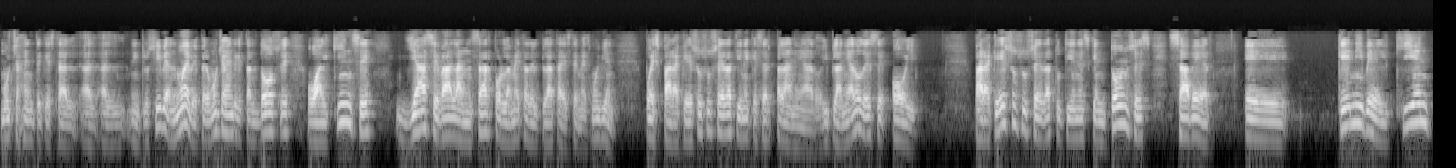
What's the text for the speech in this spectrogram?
mucha gente que está al, inclusive al 9, pero mucha gente que está al 12 o al 15 ya se va a lanzar por la meta del plata este mes. Muy bien, pues para que eso suceda tiene que ser planeado y planeado desde hoy. Para que eso suceda tú tienes que entonces saber eh, qué nivel, quién,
